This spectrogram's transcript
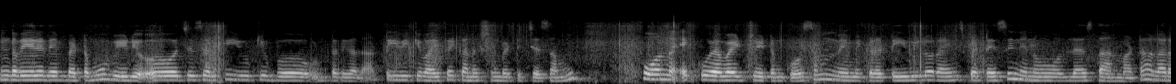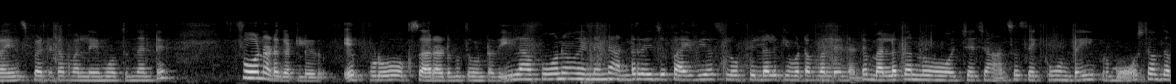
ఇంకా వేరేదేం పెట్టము. వీడియో వచ్చేసరికి యూట్యూబ్ ఉంటుంది కదా టీవీకి వైఫై కనెక్షన్ పెట్టించేసాము ఫోన్ ఎక్కువ అవాయిడ్ చేయటం కోసం మేము ఇక్కడ టీవీలో రైమ్స్ పెట్టేసి నేను వదిలేస్తాను అనమాట అలా రైమ్స్ పెట్టడం వల్ల ఏమవుతుందంటే ఫోన్ అడగట్లేదు. ఎప్పుడో ఒకసారి అడుగుతూ ఉంటుంది. ఇలా ఫోన్ ఏంటంటే అండర్ ఏజ్ ఫైవ్ ఇయర్స్లో పిల్లలకి ఇవ్వటం వల్ల ఏంటంటే మెల్లకన్ను వచ్చే ఛాన్సెస్ ఎక్కువ ఉంటాయి. ఇప్పుడు మోస్ట్ ఆఫ్ ద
